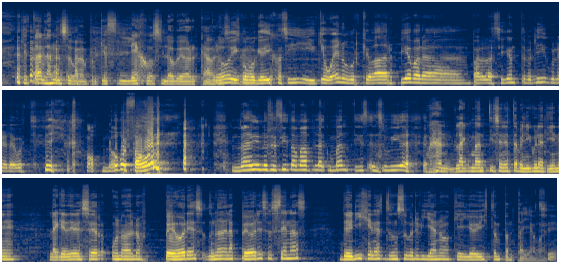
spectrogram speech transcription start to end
¿Qué está hablando ese weón? Porque es lejos lo peor, cabrón. No, y como que dijo así, y qué bueno, porque va a dar pie para, para la siguiente película. y la como, no, por favor. Nadie necesita más Black Mantis en su vida. Weón, Black Mantis en esta película tiene la que debe ser uno de los peores, de una de las peores escenas de orígenes de un supervillano que yo he visto en pantalla, weón. Sí,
